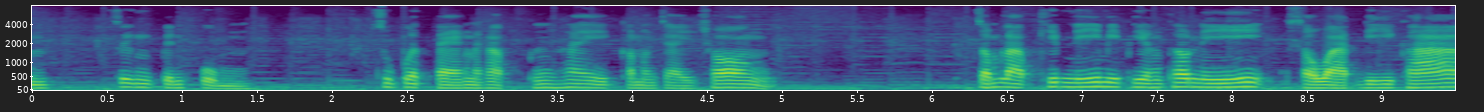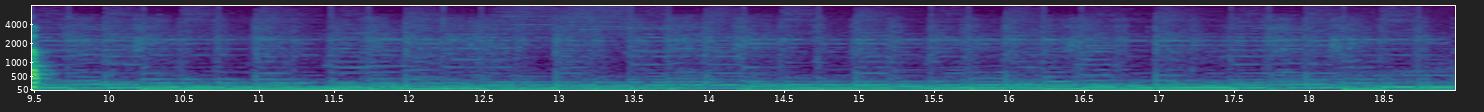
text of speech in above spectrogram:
ซึ่งเป็นปุ่มซูเปอร์แตงนะครับ เพื่อให้กำลังใจช่องสำหรับคลิปนี้มีเพียงเท่านี้ สวัสดีครับ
